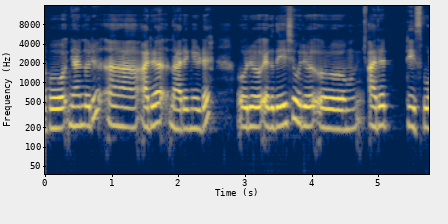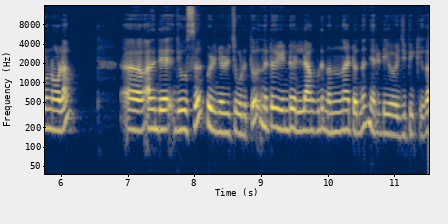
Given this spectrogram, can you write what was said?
അപ്പോൾ ഞാൻ ഒരു അര നാരങ്ങയുടെ ഒരു ഏകദേശം ഒരു അര ടീസ്പൂണോളം അതിന്റെ ജ്യൂസ് പിഴിഞ്ഞൊഴിച്ച് കൊടുത്തു. എന്നിട്ട് വീണ്ടും എല്ലാം കൂടി നന്നായിട്ടൊന്ന് ഞെരടി യോജിപ്പിക്കുക.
